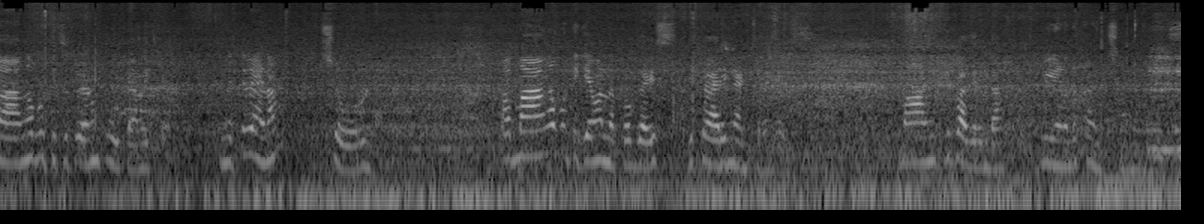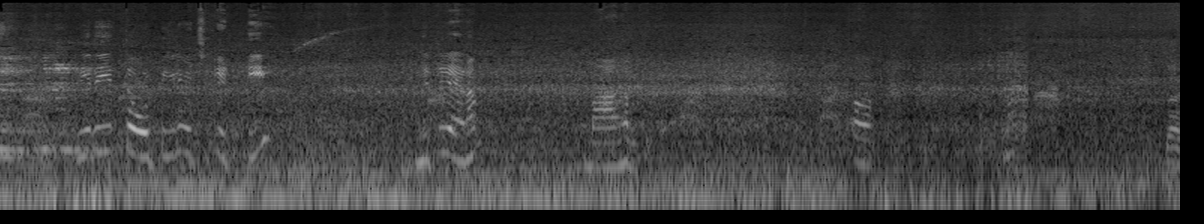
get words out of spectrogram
മാങ്ങ പൊട്ടിച്ചിട്ട് വേണം കൂട്ടാൻ വെക്കാൻ. എന്നിട്ട് വേണം ചോറുണ്ടാക്കാൻ അപ്പം മാങ്ങ പൊട്ടിക്കാൻ വന്നപ്പോൾ ഗൈസ് ഈ കാര്യം കാണിക്കണം ഗൈസ് മാങ്ങയ്ക്ക് പകരണ്ട വീണത് കാണിച്ചു ഇത് ഈ തോട്ടിയിൽ വെച്ച് കെട്ടി എന്നിട്ട് വേണം മാങ്ങ പൊട്ടിക്കാൻ. ഓ ആ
